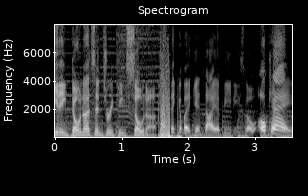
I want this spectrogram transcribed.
eating donuts and drinking soda. I think I might get diabetes though. Okay.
